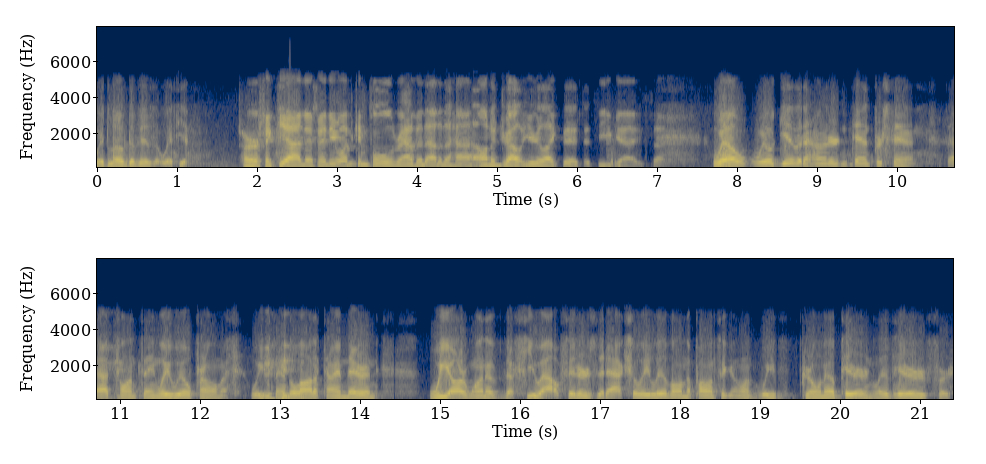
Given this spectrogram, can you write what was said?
we'd love to visit with you. Perfect. Yeah, and if anyone can pull a rabbit out of the hat on a drought year like this, it's you guys. So. Well, um, we'll give it 110%. That's one thing we will promise. We spend a lot of time there, and we are one of the few outfitters that actually live on the Paunsaugunt. We've grown up here and live here for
